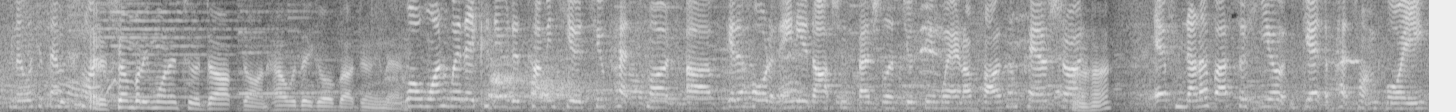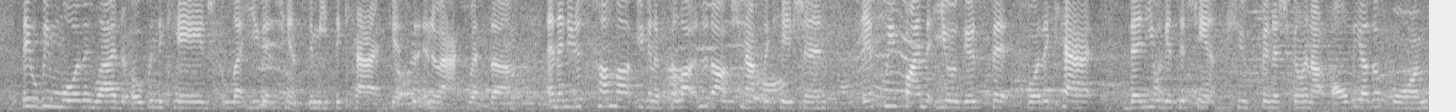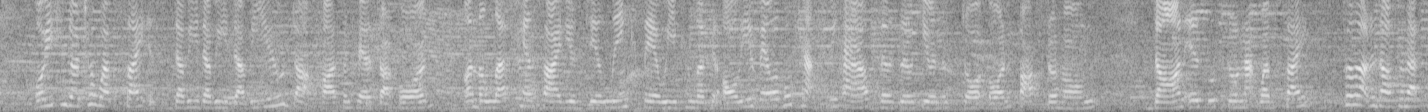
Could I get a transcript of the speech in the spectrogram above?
Can I look at them smile? And if somebody wanted to adopt Dawn, how would they go about doing that? Well, one way they could do it is come in here to PetSmart, uh, get a hold of any adoption specialist. You'll see them wearing our Paws and Prayers shirts. Uh -huh. If none of us are here, get a PetSmart employee. They will be more than glad to open the cage, let you get a chance to meet the cat, get to interact with them. And then you just come up, you're gonna fill out an adoption application. If we find that you're a good fit for the cat, then you will get the chance to finish filling out all the other forms. Or you can go to our website, it's www.pawsandprayers.org. On the left hand side you'll see a link there where you can look at all the available cats we have, those that are here in the store or in foster homes. Dawn is listed on that website. Fill out an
